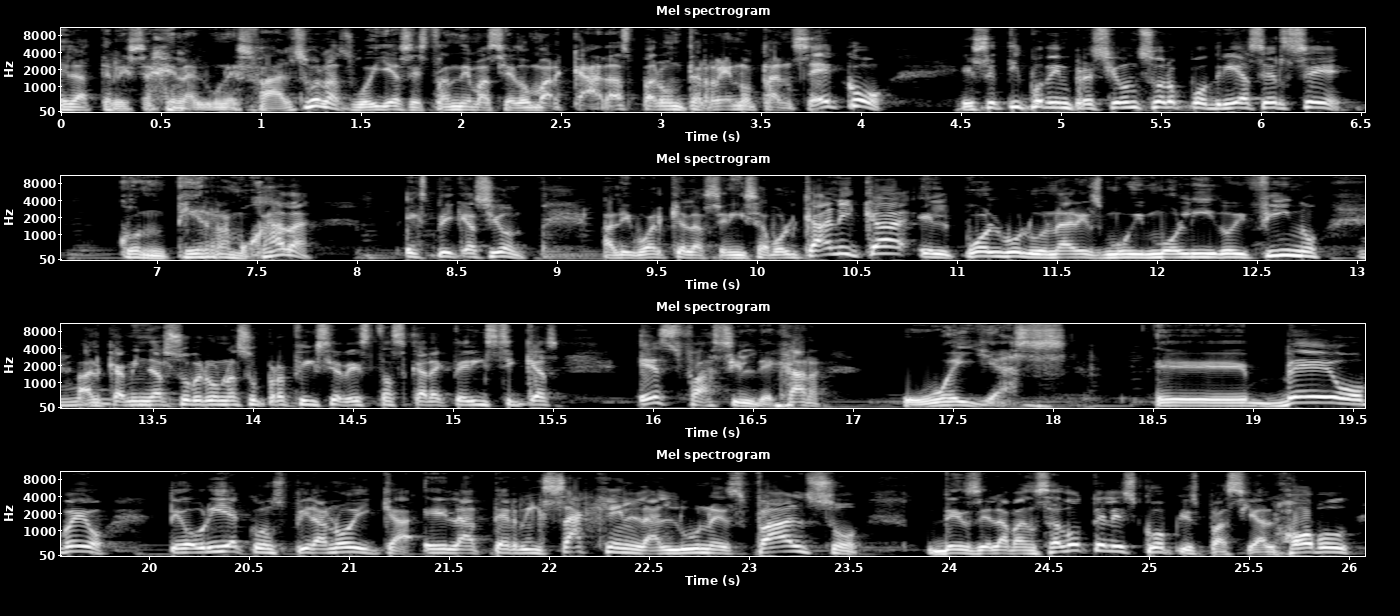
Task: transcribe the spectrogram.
El aterrizaje en la luna es falso. Las huellas están demasiado marcadas para un terreno tan seco. Ese tipo de impresión solo podría hacerse con tierra mojada. Explicación. Al igual que la ceniza volcánica, el polvo lunar es muy molido y fino. Al caminar sobre una superficie de estas características, es fácil dejar huellas. Eh, veo, veo. Teoría conspiranoica. El aterrizaje en la Luna es falso. Desde el avanzado telescopio espacial Hubble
